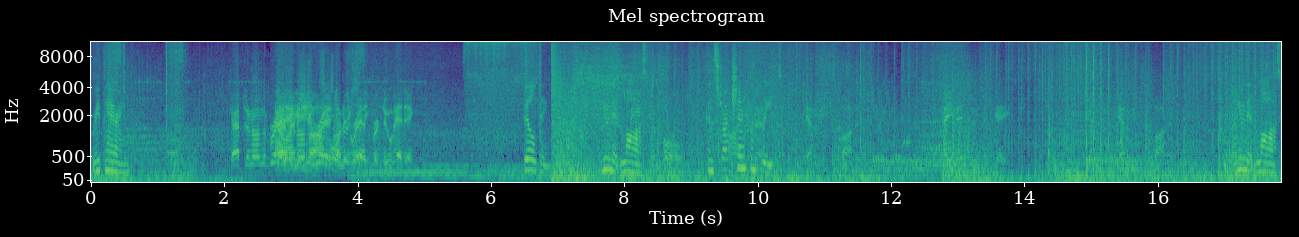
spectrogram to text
Repairing. Captain on the bridge. Captain on the bridge. Orders ready for new heading. Building. Unit lost. Construction complete. Enemy spotted. Main engines engaged. Enemy spotted. Unit lost.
